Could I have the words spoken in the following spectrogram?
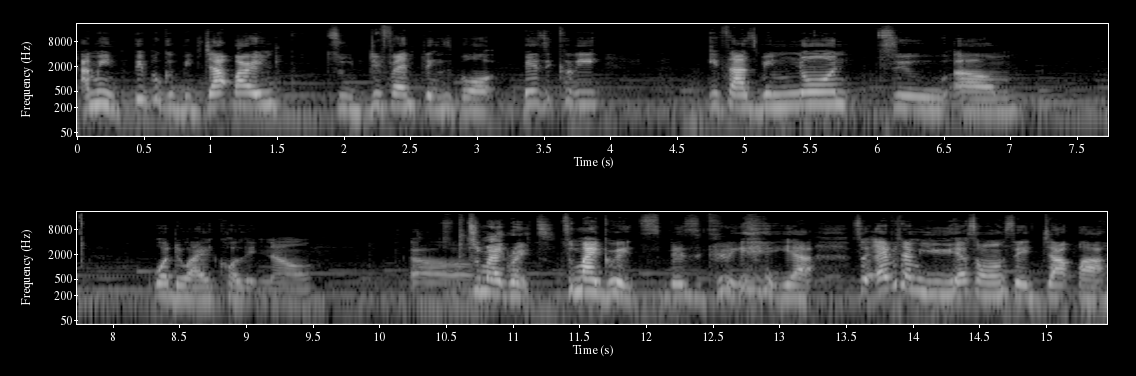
I mean, people could be jabbering to different things, but basically, it has been known to um, what do I call it now? Uh, To migrate. to migrate, basically. yeah. So every time you hear someone say japa,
